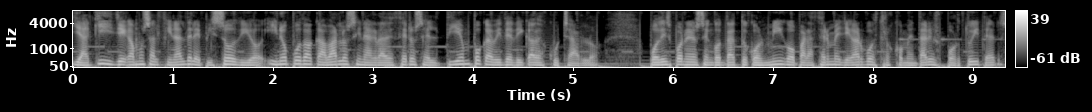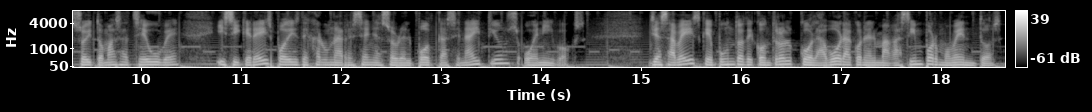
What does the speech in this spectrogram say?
Y aquí llegamos al final del episodio y no puedo acabarlo sin agradeceros el tiempo que habéis dedicado a escucharlo. Podéis poneros en contacto conmigo para hacerme llegar vuestros comentarios por Twitter, soy Tomás HV, y si queréis podéis dejar una reseña sobre el podcast en iTunes o en iVoox. Ya sabéis que Punto de Control colabora con el magazine por momentos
